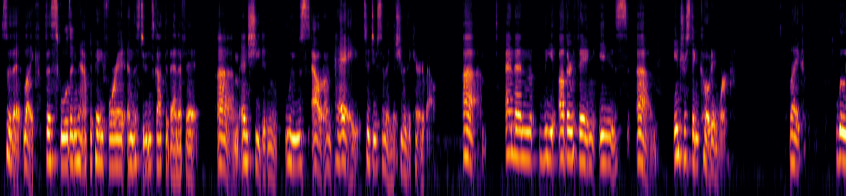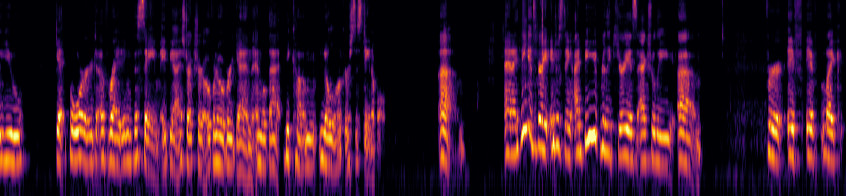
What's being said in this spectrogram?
So that like the school didn't have to pay for it and the students got the benefit um, and she didn't lose out on pay to do something that she really cared about. And then the other thing is um, interesting coding work. Like, will you get bored of writing the same API structure over and over again, and will that become no longer sustainable? Um, and I think it's very interesting. I'd be really curious, actually, um, for if if like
